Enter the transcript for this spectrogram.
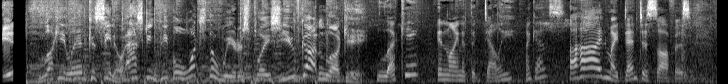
Is Lucky Land Casino asking people what's the weirdest place you've gotten lucky? Lucky? In line at the deli, I guess? Aha, in my dentist's office.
